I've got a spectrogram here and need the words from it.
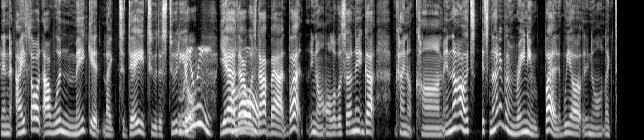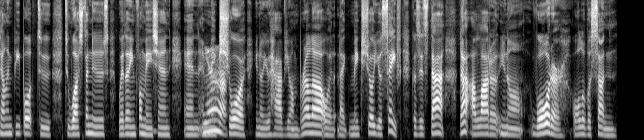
And I thought I wouldn't make it like today to the studio. Really? Yeah, that was Oh. that bad. But you know, all of a sudden it got kind of calm, and now it's it's not even raining. But we are you know like telling people to to watch the news, weather information, and and and yeah. make sure you know you have your umbrella or like make sure you're safe because it's that that a lot of you know water all of a sudden.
